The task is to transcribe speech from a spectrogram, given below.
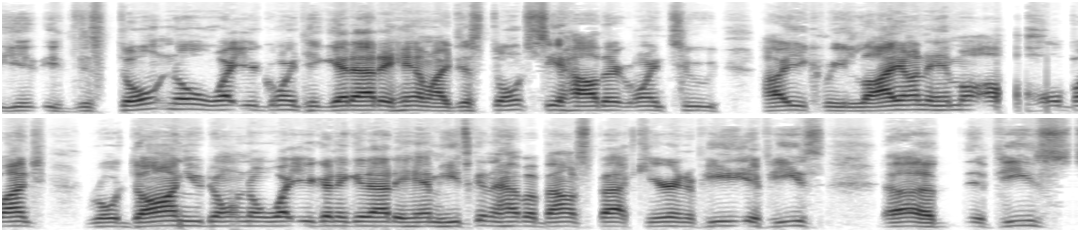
you, you, just don't know what you're going to get out of him. I just don't see how they're going to how you can rely on him a, a whole bunch. Rodon, you don't know what you're going to get out of him. He's going to have a bounce back here, and if he if he's uh, if he's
